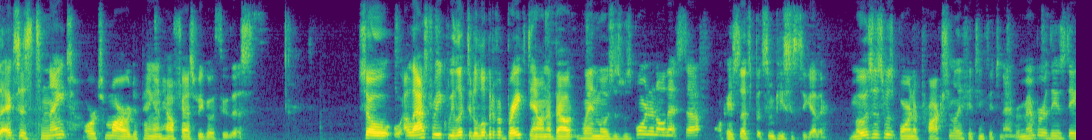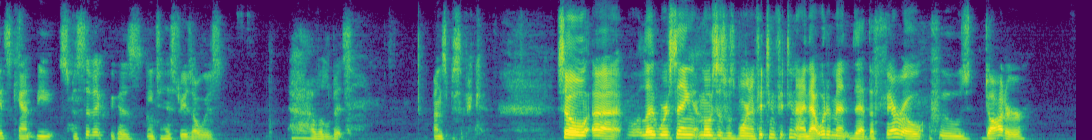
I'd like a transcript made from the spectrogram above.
the Exodus tonight or tomorrow, depending on how fast we go through this. So uh, last week we looked at a little bit of a breakdown about when Moses was born and all that stuff. Okay, so let's put some pieces together. Moses was born approximately 1559. Remember, these dates can't be specific because ancient history is always a little bit unspecific. So uh, we're saying Moses was born in 1559. That would have meant that the Pharaoh whose daughter,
